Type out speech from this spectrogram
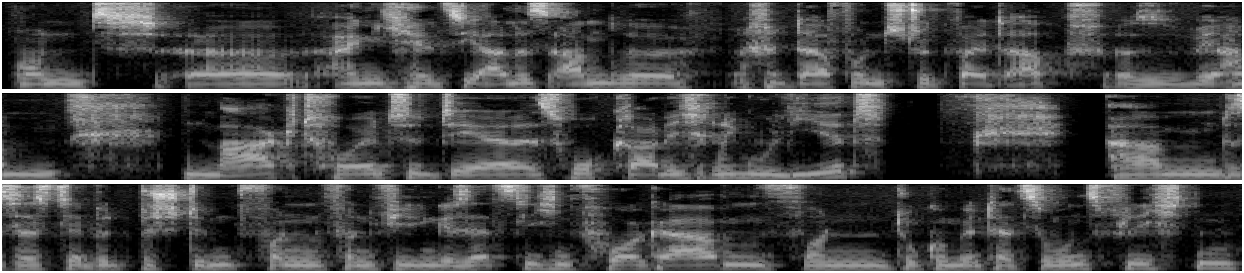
Und äh, eigentlich hält sie alles andere davon ein Stück weit ab. Also wir haben einen Markt heute, der ist hochgradig reguliert. Ähm, das heißt, der wird bestimmt von, von vielen gesetzlichen Vorgaben, von Dokumentationspflichten.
